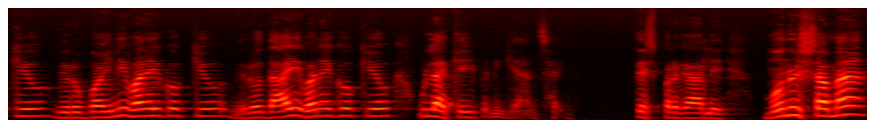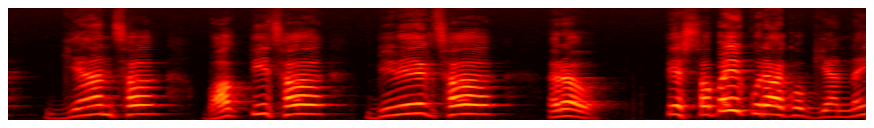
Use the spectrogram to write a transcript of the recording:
के हो? मेरो बहिनी भनेको के हो? मेरो दाई भनेको के हो? उसलाई केही पनि ज्ञान छैन। त्यस प्रकारले मनुष्यमा ज्ञान छ भक्ति छ विवेक छ र त्यस सबै कुराको ज्ञान नै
